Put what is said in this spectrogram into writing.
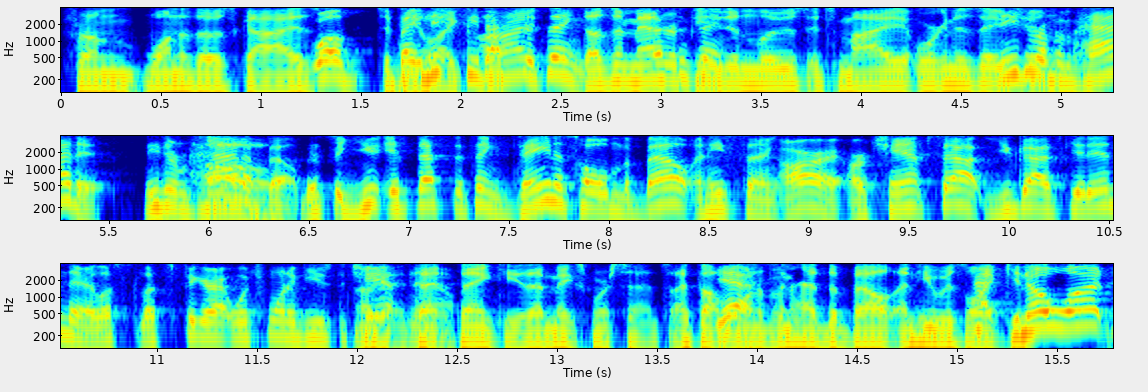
from one of those guys? Well, to be like, see, "All that's the thing. Doesn't matter That's if you didn't lose. It's my organization. neither of them had it. Neither of them had Oh. a belt. It's a. It, that's the thing. Dana's holding the belt, and he's saying, "All right, our champ's out. You guys get in there. Let's let's figure out which one of you's the Okay, champ that- now." thank you. That makes more sense. I thought Yeah, one of so- them had the belt, and he was like, you know what?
